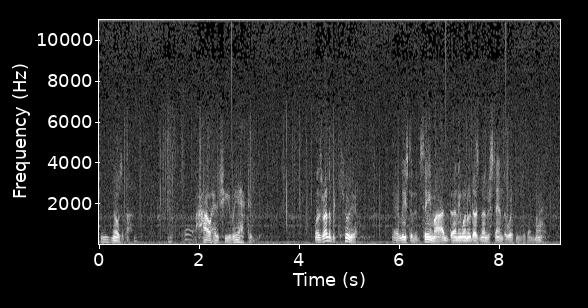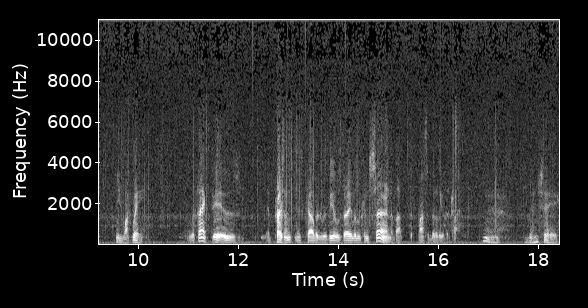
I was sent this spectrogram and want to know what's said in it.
she knows about it. How has she reacted? Well, it's rather peculiar. At least it'd seem odd to anyone who doesn't understand the workings of her mind. In what way? Well, the fact is, at present, Miss Calvert reveals very little concern about the possibility of the trial. Hmm. Don't say.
